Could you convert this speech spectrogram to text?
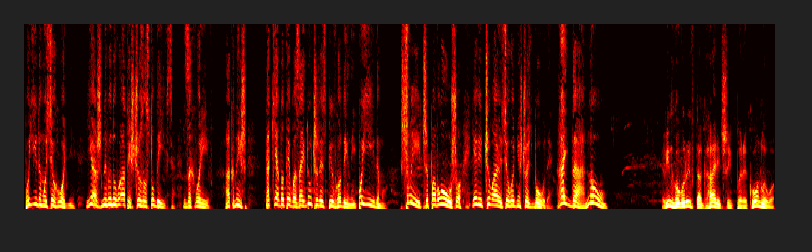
Поїдемо сьогодні. Я ж не винуватий, що застудився, захворів. А книж, так я до тебе зайду через півгодини і поїдемо. Швидше, Павлушо, я відчуваю, сьогодні щось буде. Гайда, ну. Він говорив так гаряче й переконливо,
